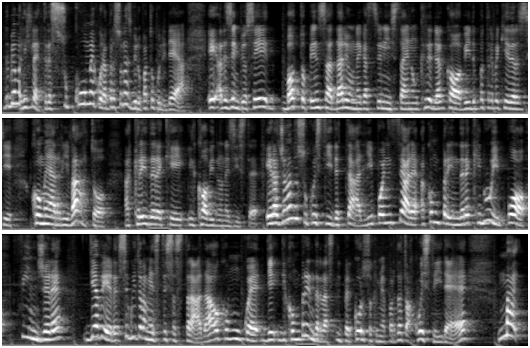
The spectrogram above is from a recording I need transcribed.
dobbiamo riflettere su come quella persona ha sviluppato quell'idea. E ad esempio, se Botto pensa a Dario un negazionista e non crede al Covid, potrebbe chiedersi come è arrivato a credere che il Covid non esiste. E ragionando su questi dettagli, può iniziare a comprendere che lui può fingere di aver seguito la mia stessa strada o comunque di, di comprendere la- il percorso che mi ha portato a queste idee, ma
